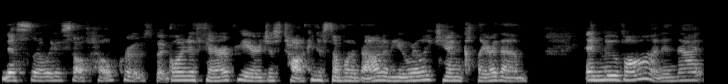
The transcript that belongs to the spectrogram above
necessarily self-help groups but going to therapy or just talking to someone about them you really can clear them and move on and that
